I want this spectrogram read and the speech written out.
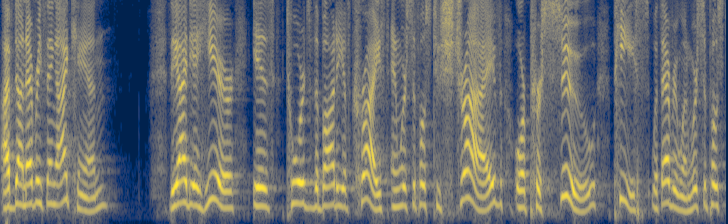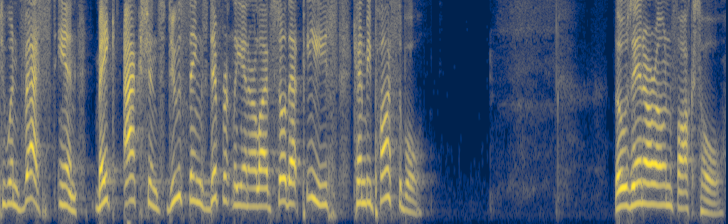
I've done everything I can, the idea here is towards the body of Christ, and we're supposed to strive or pursue peace with everyone. We're supposed to invest in, make actions, do things differently in our lives so that peace can be possible. Those in our own foxhole,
